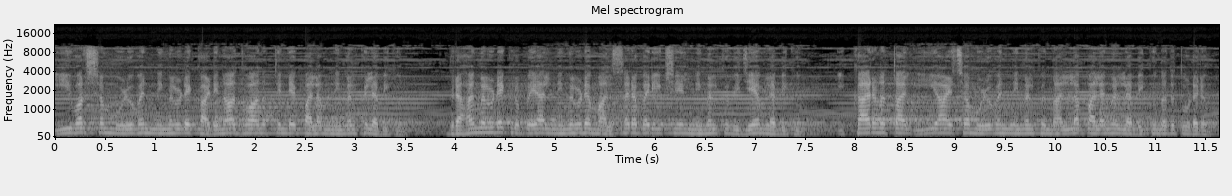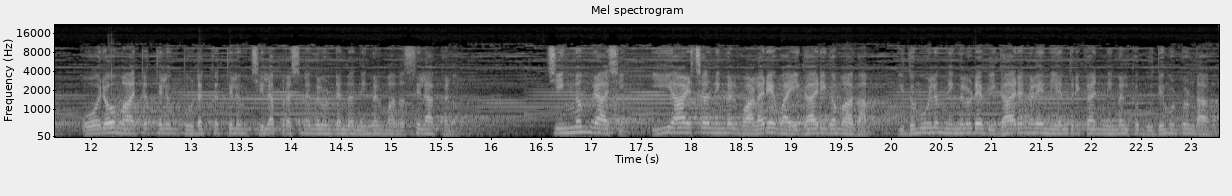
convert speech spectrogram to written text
ഈ വർഷം മുഴുവൻ നിങ്ങളുടെ കഠിനാധ്വാനത്തിന്റെ ഫലം നിങ്ങൾക്ക് ലഭിക്കും. ഗ്രഹങ്ങളുടെ കൃപയാൽ നിങ്ങളുടെ മത്സര പരീക്ഷയിൽ നിങ്ങൾക്ക് വിജയം ലഭിക്കും. ഇക്കാരണത്താൽ ഈ ആഴ്ച മുഴുവൻ നിങ്ങൾക്ക് നല്ല ഫലങ്ങൾ ലഭിക്കുന്നത് തുടരും. ഓരോ മാറ്റത്തിലും തുടക്കത്തിലും ചില പ്രശ്നങ്ങളുണ്ടെന്ന് നിങ്ങൾ മനസ്സിലാക്കണം. ചിങ്ങം രാശി. ഈ ആഴ്ച നിങ്ങൾ വളരെ വൈകാരികമാകാം. ഇതുമൂലം നിങ്ങളുടെ വികാരങ്ങളെ നിയന്ത്രിക്കാൻ നിങ്ങൾക്ക് ബുദ്ധിമുട്ടുണ്ടാകും.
